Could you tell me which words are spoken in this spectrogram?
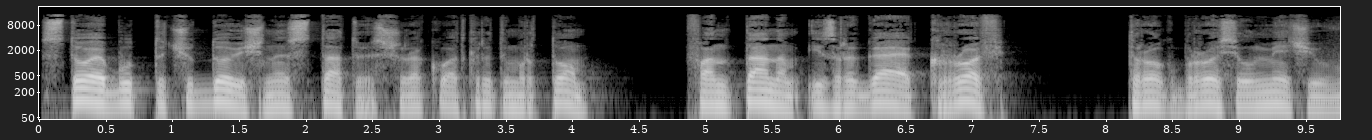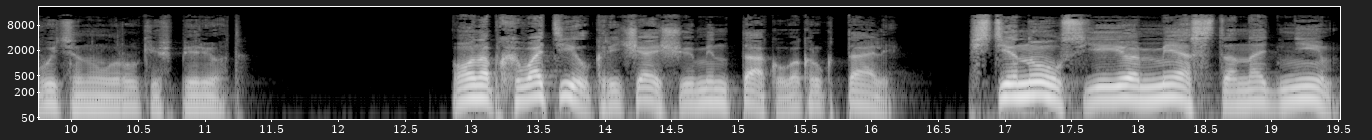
Стоя, будто чудовищная статуя с широко открытым ртом, фонтаном изрыгая кровь, Трог бросил меч и вытянул руки вперед. Он обхватил кричащую Ментаку вокруг талии, стянул с ее места над ним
